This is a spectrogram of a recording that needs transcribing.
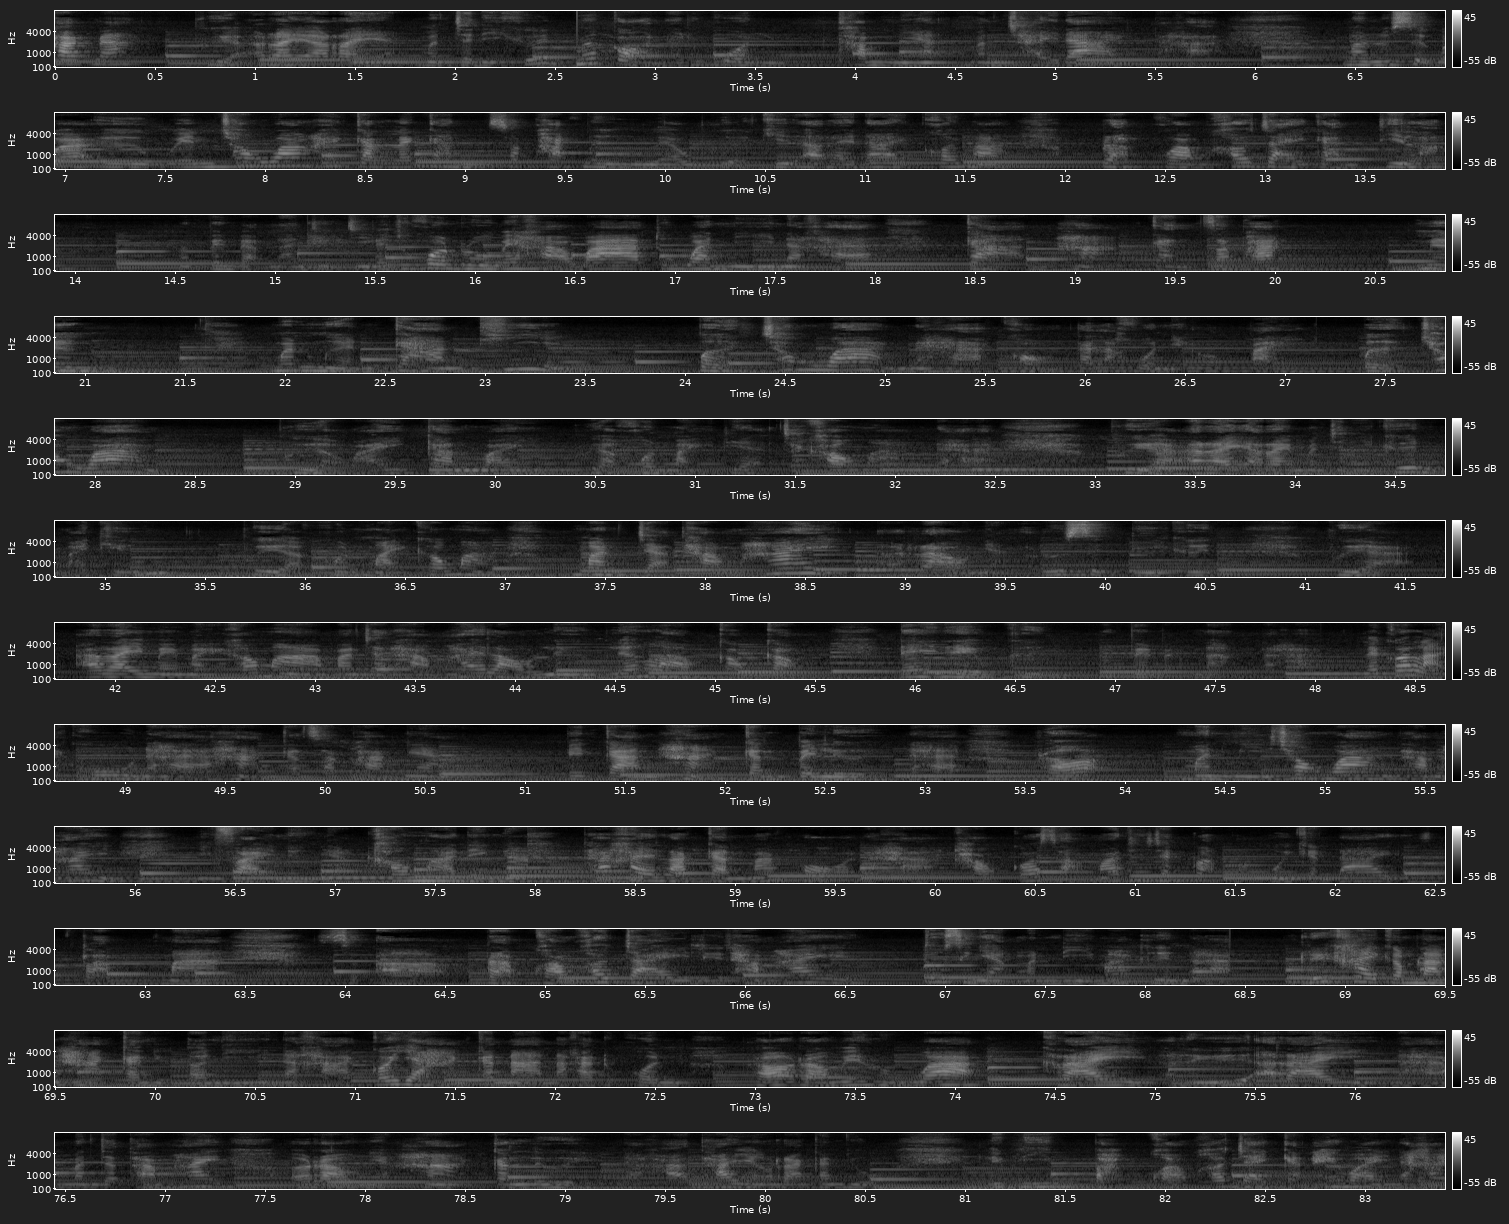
พักนะเผื่ออะไรอะไรอะมันจะดีขึ้นเมื่อก่อนนะทุกคนคำนี้มันใช้ได้นะคะ มันรู้สึกว่าเออเว้นช่องว่างให้กันและกันสักพักหนึ่งแล้วเผื่อคิดอะไรได้ ค่อยมาปรับความเข้าใจกันทีหลังมันเป็นแบบนั้นจริงๆแต่ทุกคนรู้ไหมคะว่าทุกวันนี้นะคะ การห่างกันสักพักหนึ่งมันเหมือนการที่เปิดช่องว่างนะคะของแต่ละคนเนี่ยออกไป เปิดช่องว่าง เผื่อไว้กันไว้เผื่อคนใหม่ที่จะเข้ามานะคะเผื่ออะไรอะไรมันจะดีขึ้น หมายถึงเผื่อคนใหม่เข้ามา มันจะทำให้เราเนี่ยรู้สึกดีขึ้น เผื่ออะไรใหม่ ๆ เข้ามา มันจะทำให้เราลืมเรื่องราวเก่าๆได้เร็วขึ้นมันเป็นแบบนั้นนะคะ และก็หลายคู่นะคะห่างกันสักพักเนี่ยเป็นการห่างกันไปเลยนะคะ เพราะ มันมีช่องว่างทำให้อีกฝ่ายหนึ่งเนี่ยเข้ามาได้ง่ายถ้าใครรักกันมากพอนะคะ เขาก็สามารถที่จะกลับมาคุยกันได้ กลับมาปรับความเข้าใจหรือทำให้ทุกสิ่งอย่างมันดีมากขึ้นนะคะหรือใครกำลังห่างกันอยู่ตอนนี้นะคะ ก็อย่าห่างกันนานนะคะ ทุกคน เพราะเราไม่รู้ว่าใครหรืออะไรนะคะ มันจะทำให้เราเนี่ยห่างกันเลยนะคะ ถ้ายังรักกันอยู่รีบๆปรับความเข้าใจกันให้ไวนะคะ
